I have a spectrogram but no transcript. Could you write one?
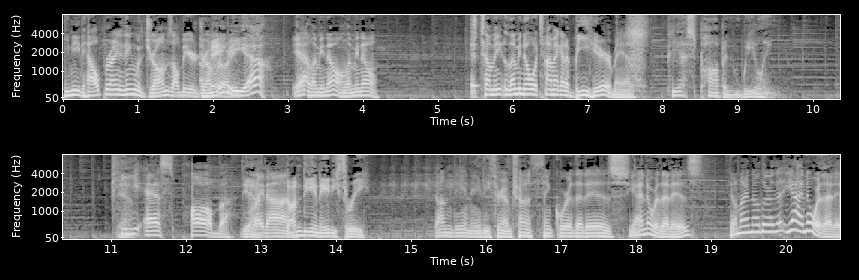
You need help or anything with drums? I'll be your drum Maybe, roadie. yeah. Yeah, let me know. Let me know. Just tell me. Let me know what time I got to be here, man. PS Pub in Wheeling. PS Pub. Yeah. Right on. Dundee in 83. Dundee in 83. I'm trying to think where that is. Yeah, I know where that is. Don't I know where that? Yeah, I know where that is.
